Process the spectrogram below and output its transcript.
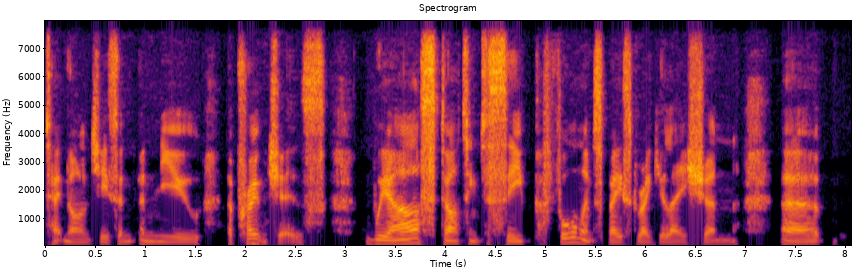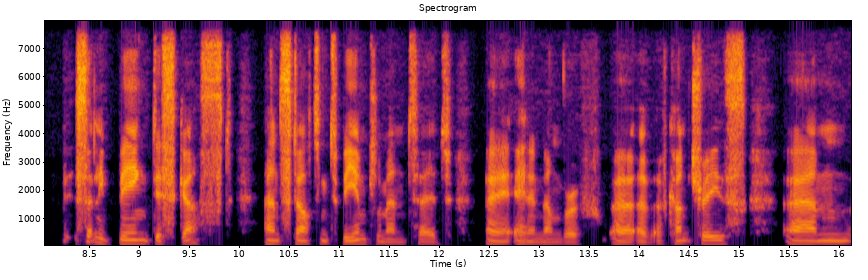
technologies and, and new approaches. We are starting to see performance based regulation uh, certainly being discussed and starting to be implemented uh, in a number of, uh, of, of, countries. Um,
